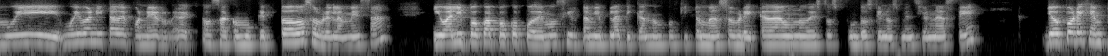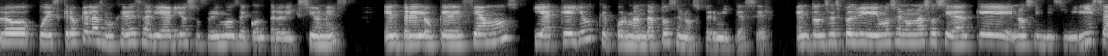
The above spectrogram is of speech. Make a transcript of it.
muy, muy bonita de poner, eh, o sea, como que todo sobre la mesa. Igual y poco a poco podemos ir también platicando un poquito más sobre cada uno de estos puntos que nos mencionaste. Yo, por ejemplo, pues creo que las mujeres a diario sufrimos de contradicciones entre lo que deseamos y aquello que por mandato se nos permite hacer. Entonces, pues vivimos en una sociedad que nos invisibiliza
